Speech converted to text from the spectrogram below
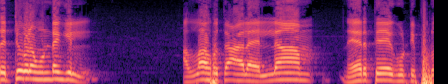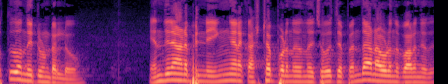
തെറ്റുകളും ഉണ്ടെങ്കിൽ അള്ളാഹു താല എല്ലാം നേരത്തെ കൂട്ടി പുറത്തു തന്നിട്ടുണ്ടല്ലോ. എന്തിനാണ് പിന്നെ ഇങ്ങനെ കഷ്ടപ്പെടുന്നതെന്ന് ചോദിച്ചപ്പോൾ എന്താണ് അവിടുന്ന് പറഞ്ഞത്?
